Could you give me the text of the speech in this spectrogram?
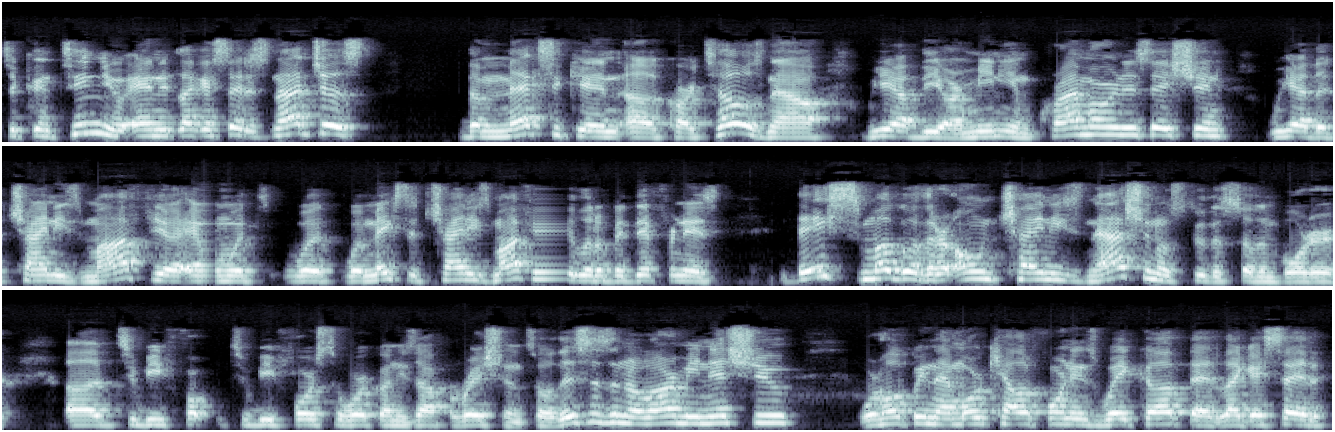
to continue. And like I said, it's not just the Mexican uh, cartels now. We have the Armenian crime organization. We have the Chinese mafia. And what, what, what makes the Chinese mafia a little bit different is they smuggle their own Chinese nationals through the southern border uh, to be for, to be forced to work on these operations. So this is an alarming issue. We're hoping that more Californians wake up. That, like I said,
